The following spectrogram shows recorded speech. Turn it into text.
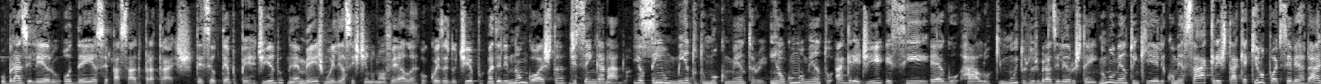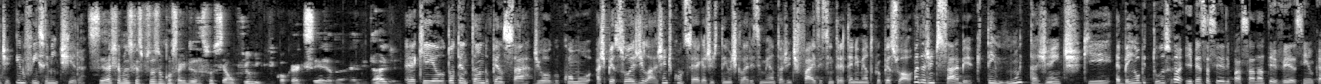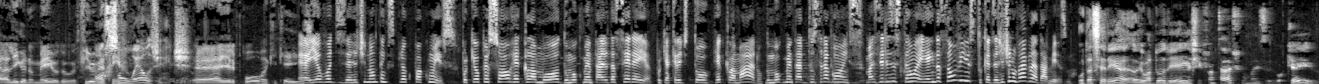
O brasileiro odeia ser passado para trás, ter seu tempo perdido, né? Mesmo ele assistindo novela ou coisas do tipo, mas ele não gosta de ser enganado. E eu Sim. tenho medo do mockumentary em algum momento agredir esse ego ralo que muitos dos brasileiros têm. No momento em que ele começar a acreditar que aquilo pode ser verdade e no fim ser mentira. Você acha mesmo que as pessoas não conseguem desassociar um filme de qualquer que seja da realidade? É que eu tô tentando pensar, Diogo, como as pessoas de lá. A gente gente consegue, a gente tem o um esclarecimento, a gente faz esse entretenimento pro pessoal. Mas a gente sabe que tem muita gente que é bem obtusa. Não, e pensa se ele passar na TV, assim, o cara liga no meio do filme, Orson assim. Welles, gente. É, e ele, porra, que que é isso? É, e eu vou dizer, a gente não tem que se preocupar com isso. Porque o pessoal reclamou do documentário da sereia, porque acreditou. Reclamaram do documentário dos dragões. Mas eles estão aí, ainda são vistos. Quer dizer, a gente não vai agradar mesmo. O da sereia eu adorei, achei fantástico, mas ok.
